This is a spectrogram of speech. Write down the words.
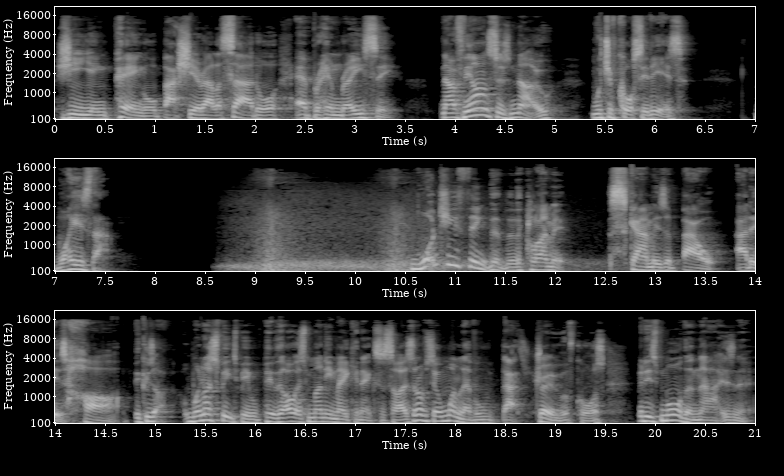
Xi Jinping, or Bashir al Assad, or Ebrahim Raisi? Now, if the answer is no, which of course it is, why is that? What do you think that the climate scam is about at its heart? Because when I speak to people, people say, oh, it's money making exercise. And obviously, on one level, that's true, of course, but it's more than that, isn't it?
